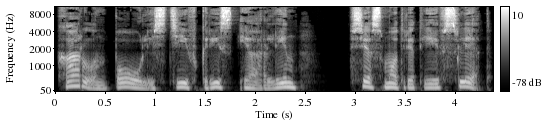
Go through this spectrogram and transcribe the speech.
Харлан, Поули, Стив, Крис и Орлин все смотрят ей вслед.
